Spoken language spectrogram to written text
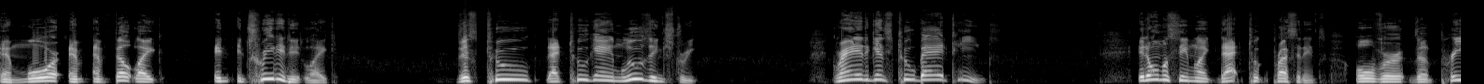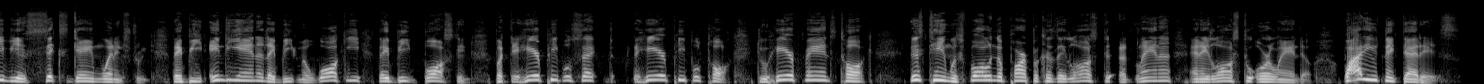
and more and, and felt like and, and treated it like this two that two game losing streak granted against two bad teams it almost seemed like that took precedence over the previous six game winning streak. They beat Indiana, they beat Milwaukee, they beat Boston. But to hear people say, to hear people talk, to hear fans talk, this team was falling apart because they lost to Atlanta and they lost to Orlando. Why do you think that is?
